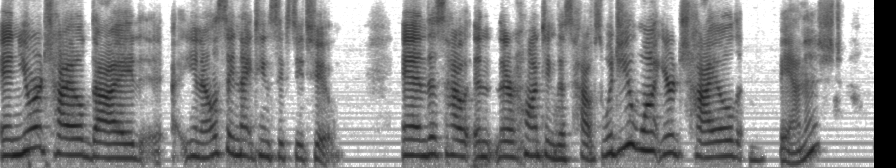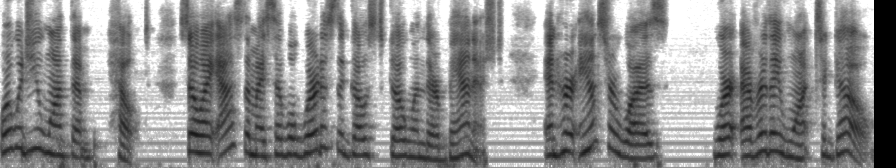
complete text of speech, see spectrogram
and your child died, you know, let's say 1962, and this house and they're haunting this house, would you want your child banished or would you want them helped? So I asked them, I said, Well, where does the ghost go when they're banished? And her answer was, wherever they want to go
